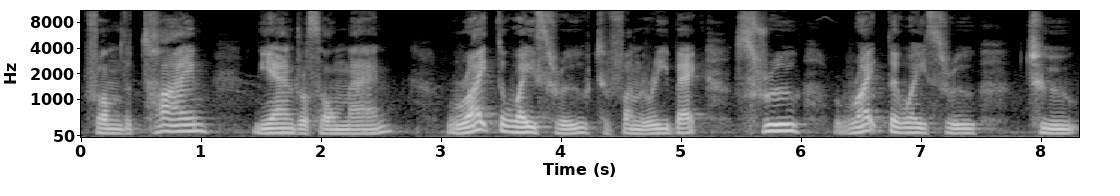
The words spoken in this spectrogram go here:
from the time Neanderthal man right the way through to Van Riebeeck, through right the way through to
